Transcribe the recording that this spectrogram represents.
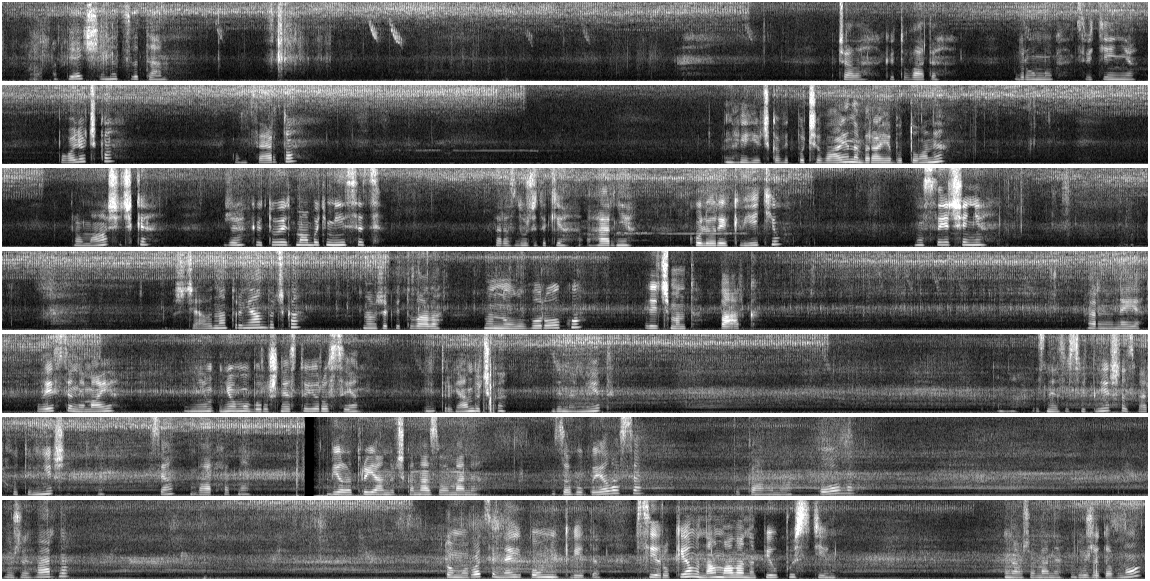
А п'ять ще не цвіте. Почала квітувати в другому цвітіння полючка, концерту. Англіючка відпочиває, набирає бутони. Ромашечки вже квітують, мабуть, місяць. Зараз дуже такі гарні кольори квітів насичені. Ще одна трояндочка. Вона вже квітувала минулого року. Річмонд парк. Гарне в неї листя, немає в ньому борошнистої роси. І трояндочка, динаміт. Знизу світліша, зверху темніша, вся бархатна. Біла трояндочка, назва в мене загубилася. Така вона пола. Дуже гарна. В тому році в неї повні квіти. Всі роки вона мала напівпусті. Вона вже в мене дуже давно.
